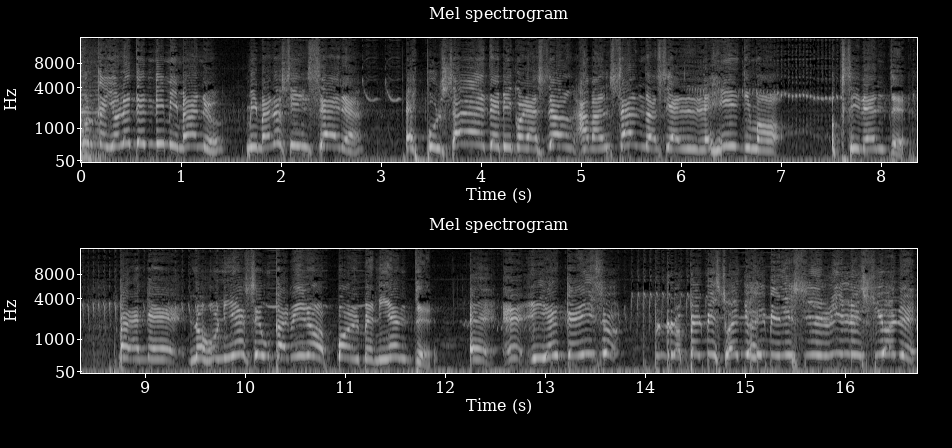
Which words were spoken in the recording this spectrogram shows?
Porque yo le tendí mi mano, mi mano sincera, expulsada desde mi corazón, avanzando hacia el legítimo occidente, para que nos uniese un camino conveniente. Eh, eh, y él que hizo romper mis sueños y mis ilusiones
